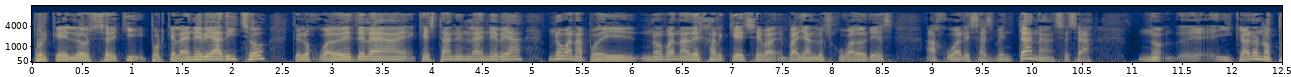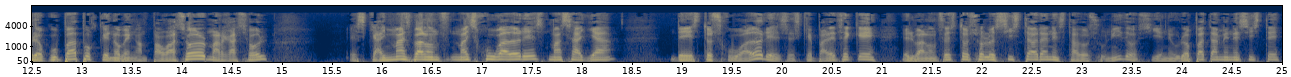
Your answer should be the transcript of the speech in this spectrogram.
porque los porque la NBA ha dicho que los jugadores de la que están en la NBA no van a poder no van a dejar que se vayan los jugadores a jugar esas ventanas, o sea, no eh, y claro, nos preocupa pues que no vengan Pau Gasol, Margasol, es que hay más más jugadores más allá de estos jugadores. Es que parece que el baloncesto solo existe ahora en Estados Unidos y en Europa también existe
